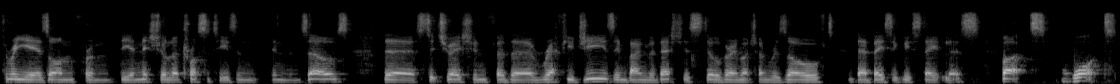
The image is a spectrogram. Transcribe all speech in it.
three years on from the initial atrocities in, in themselves. The situation for the refugees in Bangladesh is still very much unresolved. They're basically stateless. But what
